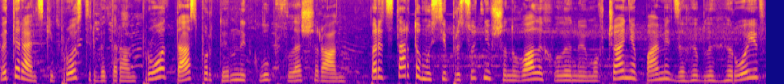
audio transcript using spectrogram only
ветеранський простір Ветеран Про та спортивний клуб Флешран. Перед стартом усі присутні вшанували хвилиною мовчання пам'ять загиблих героїв,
